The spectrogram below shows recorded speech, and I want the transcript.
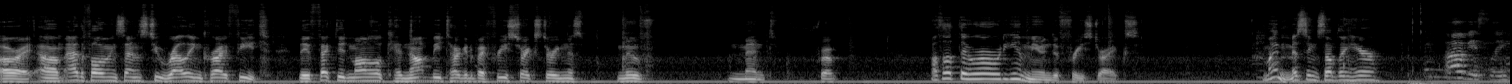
All right, um, add the following sentence to rallying cry feat. The affected model cannot be targeted by free strikes during this movement. From I thought they were already immune to free strikes. Am I missing something here? Obviously.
